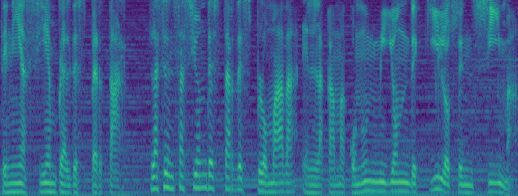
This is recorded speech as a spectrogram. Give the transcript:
Tenía siempre al despertar la sensación de estar desplomada en la cama con un millón de kilos encima.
